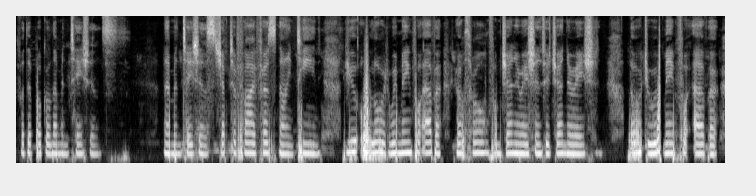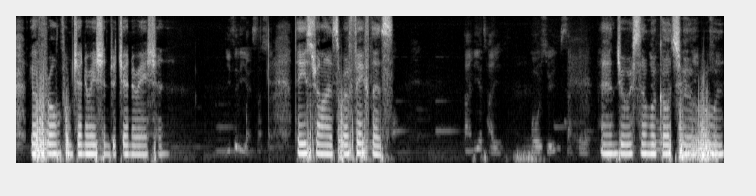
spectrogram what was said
for the book of Lamentations. Lamentations chapter 5, verse 19. You, O Lord, remain forever, your throne from generation to generation. Lord, you remain forever, your throne from generation to generation. The Israelites were faithless, and Jerusalem would go to ruin.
